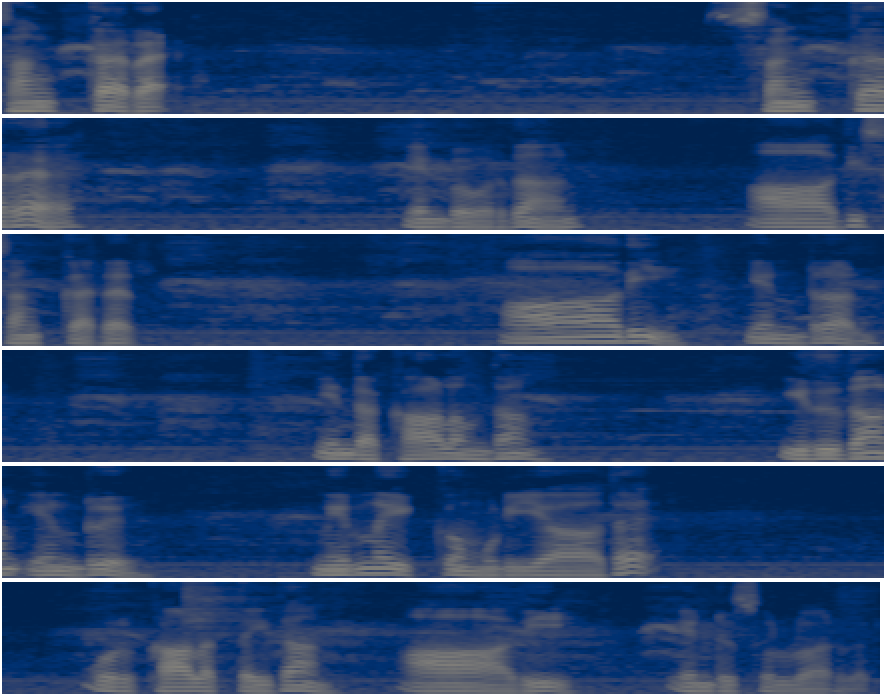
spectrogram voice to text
சங்கர. சங்கர என்பவர்தான் ஆதி சங்கரர் ஆதி என்றால் இந்த காலம்தான் இதுதான் என்று நிர்ணயிக்க முடியாத ஒரு காலத்தை தான் ஆதி என்று சொல்வார்கள்.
